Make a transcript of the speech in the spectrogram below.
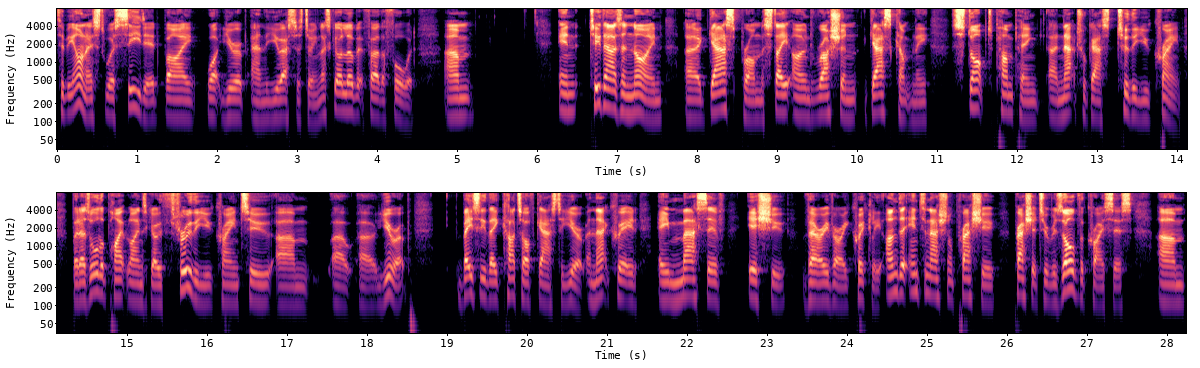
to be honest, were seeded by what Europe and the US was doing. Let's go a little bit further forward. Um, in 2009, uh, Gazprom, the state owned Russian gas company, stopped pumping uh, natural gas to the Ukraine. But as all the pipelines go through the Ukraine to um, uh, uh, Europe, basically they cut off gas to Europe. And that created a massive issue very, very quickly. Under international pressure, pressure to resolve the crisis, um,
